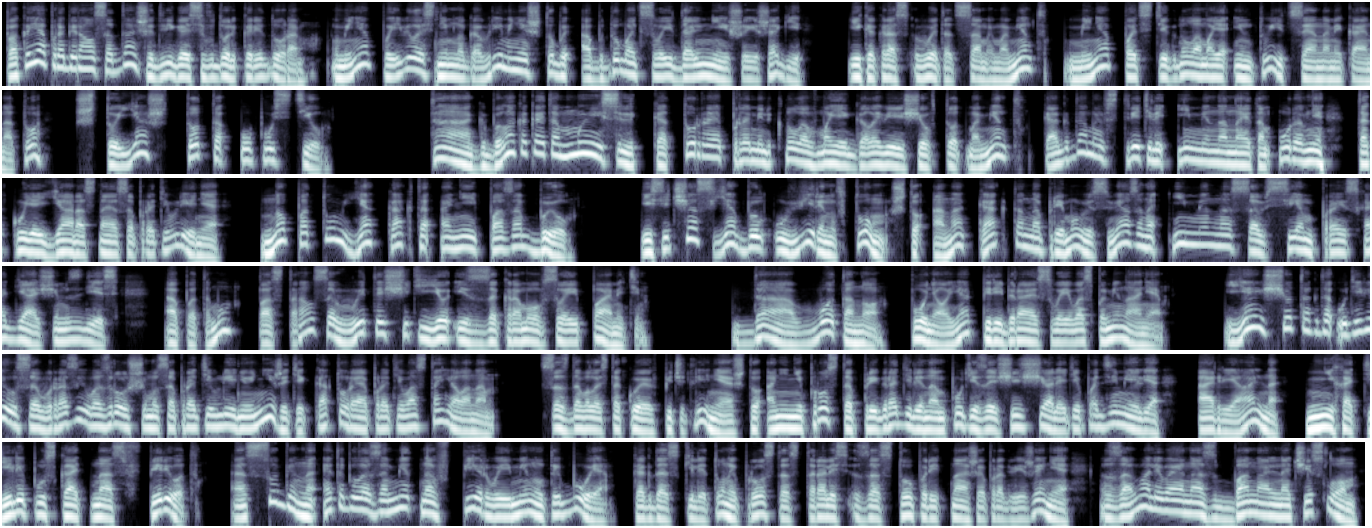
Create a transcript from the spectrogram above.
Пока я пробирался дальше, двигаясь вдоль коридора, у меня появилось немного времени, чтобы обдумать свои дальнейшие шаги. И как раз в этот самый момент меня подстегнула моя интуиция, намекая на то, что я что-то упустил. Так, была какая-то мысль, которая промелькнула в моей голове еще в тот момент, когда мы встретили именно на этом уровне такое яростное сопротивление – но потом я как-то о ней позабыл. И сейчас я был уверен в том, что она как-то напрямую связана именно со всем происходящим здесь, а потому постарался вытащить ее из закромов своей памяти. Да, вот оно, понял я, перебирая свои воспоминания. Я еще тогда удивился в разы возросшему сопротивлению нежити, которая противостояла нам. Создавалось такое впечатление, что они не просто преградили нам путь и защищали эти подземелья, а реально не хотели пускать нас вперед. Особенно это было заметно в первые минуты боя, когда скелетоны просто старались застопорить наше продвижение, заваливая нас банально числом,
